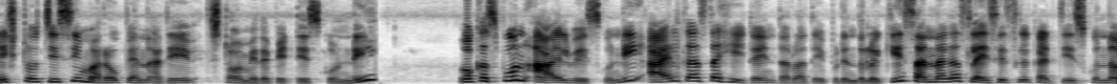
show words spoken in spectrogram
నెక్స్ట్ వచ్చేసి మరో ప్యాన్ అదే స్టవ్ మీద పెట్టేసుకోండి. ఒక స్పూన్ ఆయిల్ వేసుకోండి. ఆయిల్ కాస్త హీట్ అయిన తర్వాత ఇప్పుడు ఇందులోకి సన్నగా స్లైసెస్గా కట్ చేసుకున్న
